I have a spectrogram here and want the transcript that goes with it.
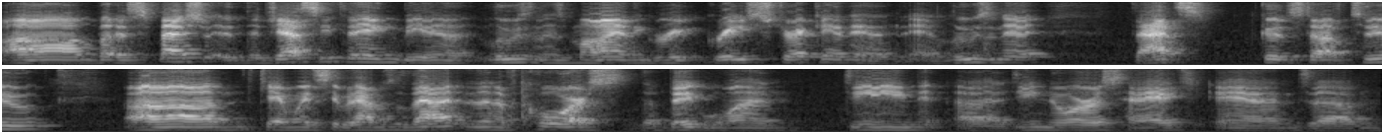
Um, but especially the Jesse thing, being uh, losing his mind and grief stricken and, and losing it, that's good stuff too. Um, can't wait to see what happens with that. And then, of course, the big one, Dean, uh, Dean Norris, Hank, and um,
